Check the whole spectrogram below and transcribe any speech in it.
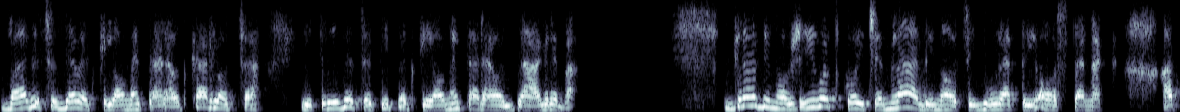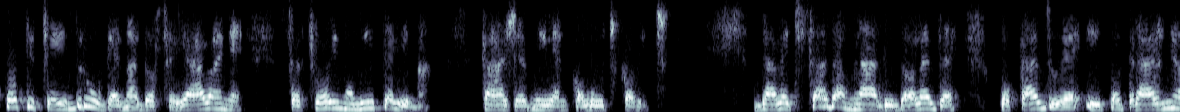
29 km od Karlovca i 35 km od Zagreba. Gradimo život koji će mladima osigurati ostanak, a potiče i druge na doseljavanje sa svojim obiteljima kaže Miljenko Vučković. Da već sada mladi dolaze pokazuje i potražnja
